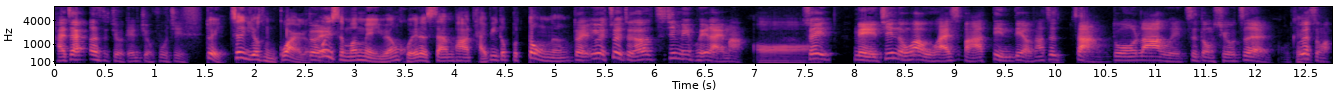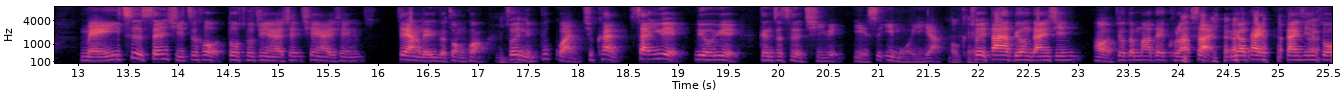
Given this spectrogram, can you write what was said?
还在二十九点九附近，对，这就很怪了。对，为什么美元回了三趴，台币都不动呢？对，因为最主要资金没回来嘛。哦，所以美金的话，我还是把它定掉，它是涨多拉回自动修正。为什么？每一次升息之后都出现在现现在先这样的一个状况，所以你不管去看三月、六月。跟这次的七月也是一模一样，OK，所以大家不用担心，哈，就跟马德库拉塞不要太担心说，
